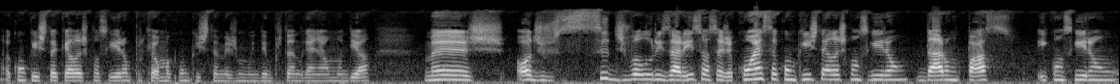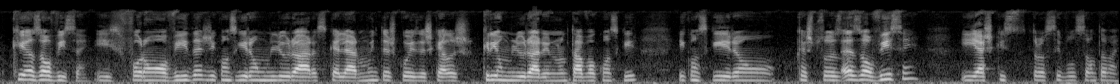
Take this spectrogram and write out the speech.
a conquista que elas conseguiram, porque é uma conquista mesmo muito importante ganhar um Mundial. Mas ao se desvalorizar isso, ou seja, com essa conquista elas conseguiram dar um passo e conseguiram que as ouvissem e foram ouvidas e conseguiram melhorar, se calhar, muitas coisas que elas queriam melhorar e não estavam a conseguir e conseguiram que as pessoas as ouvissem e acho que isso trouxe evolução também.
